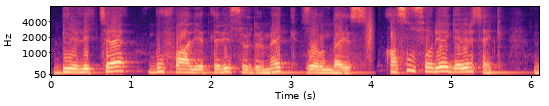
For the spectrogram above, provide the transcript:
birlikte bu faaliyetleri sürdürmek zorundayız. Asıl soruya gelirsek,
